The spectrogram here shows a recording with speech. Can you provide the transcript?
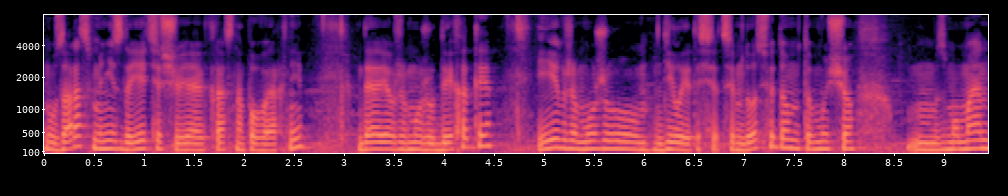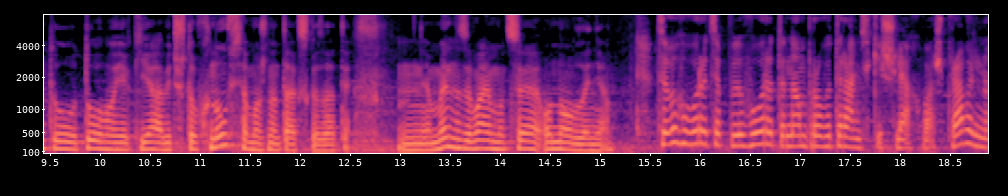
Ну, зараз мені здається, що я якраз на поверхні, де я вже можу дихати і вже можу ділитися цим досвідом, тому що з моменту того, як я відштовхнувся, можна так сказати, ми називаємо це оновлення. Це ви говорите, говорите нам про ветеранський шлях ваш, правильно?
